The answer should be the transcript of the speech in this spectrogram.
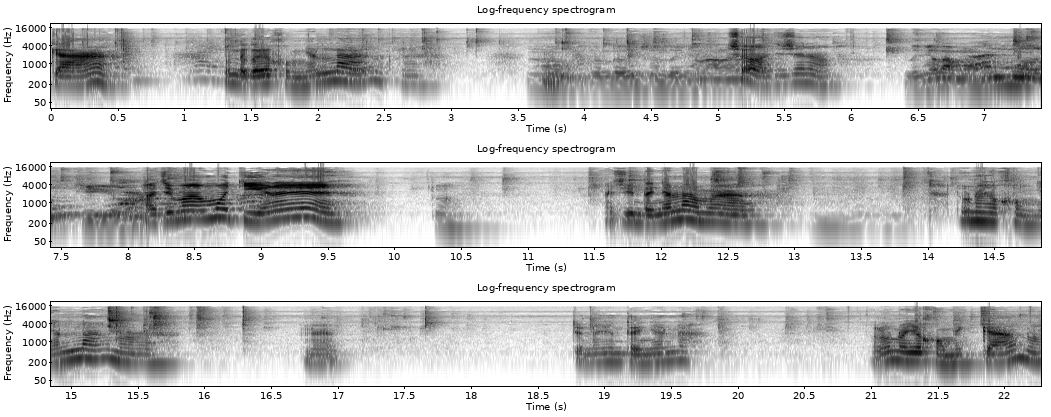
cá. Lúc này có còn nhớ là sợ chứ sao nào? Đấy là mà không mua chỉ à chứ mà mua chỉ này à chứ tới nhá lại mà. Lúc này còn nhá lại mà. Nè. Cho nó nhân tới nhá lại lúc này còn mấy cá nữa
